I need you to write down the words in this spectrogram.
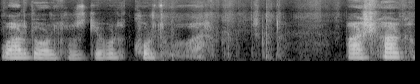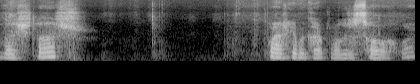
var gördüğünüz gibi. Burada Kurtuva var. Başka arkadaşlar başka bir kart modeli Salah var.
